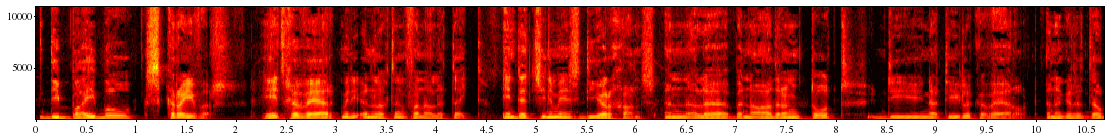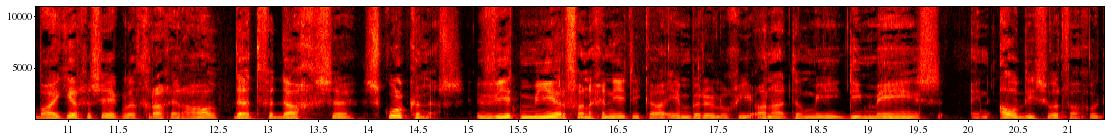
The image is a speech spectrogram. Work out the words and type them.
die Bybel skrywers het gewerk met die inligting van hulle tyd. En dit sien mense deurgangs in hulle benadering tot die natuurlike wêreld. En ek het dit al baie keer gesê, ek wil dit graag herhaal, dat vandag se skoolkinders weet meer van genetika, embriologie, anatomie, die mens en al die soort van goed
